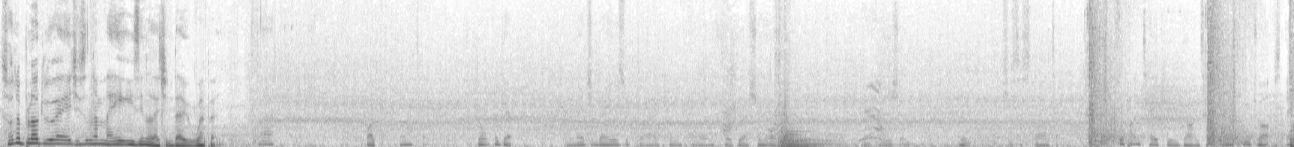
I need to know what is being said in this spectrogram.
So the Blood Rage is an amazing legendary weapon. Don't forget, legendaries require campaign progression or evolution. She's a starter. So upon taking Dante, he drops a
